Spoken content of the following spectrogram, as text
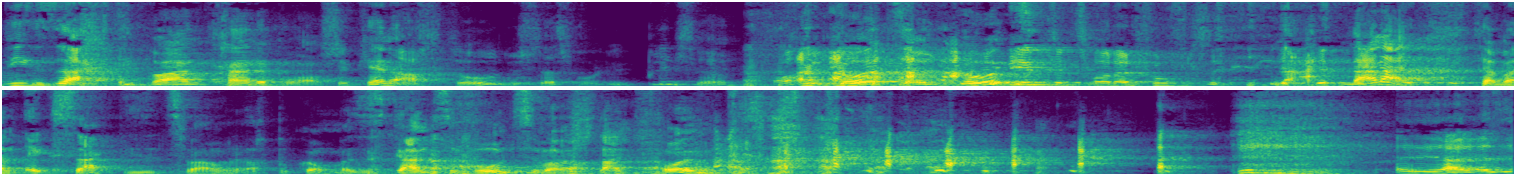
wie gesagt, die waren keine Branchenkenner. Ach so, ist das wohl üblich? Ja? Und gut, und gut. Nehmen Sie 250. Nein, nein, nein. Ich habe dann exakt diese 200 auch bekommen. Also das ganze Wohnzimmer stand voll. mit diesen Ja, also,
